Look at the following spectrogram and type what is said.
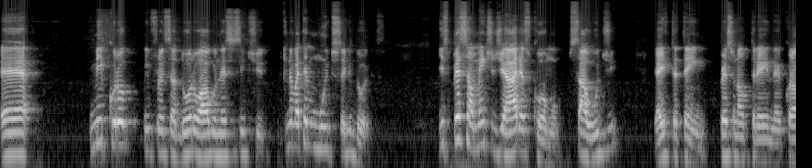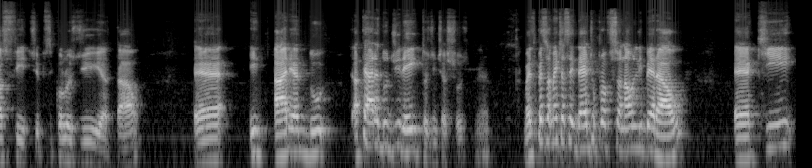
é micro influenciador ou algo nesse sentido, que não vai ter muitos seguidores especialmente de áreas como saúde, e aí tem personal trainer, crossfit, psicologia, tal, é, e área do até área do direito a gente achou, né? mas especialmente essa ideia de um profissional liberal é, que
